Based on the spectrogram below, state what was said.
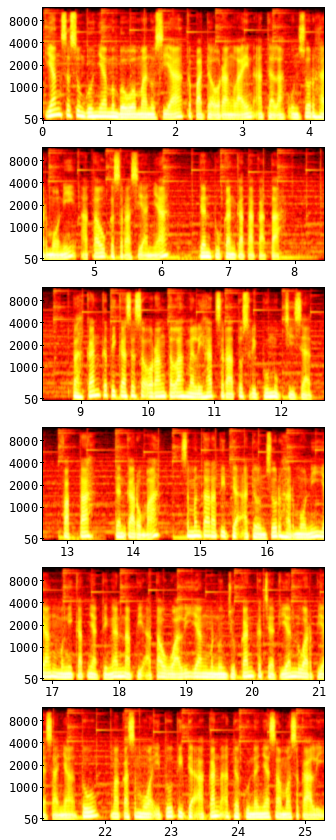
Yang sesungguhnya membawa manusia kepada orang lain adalah unsur harmoni atau keserasiannya, dan bukan kata-kata. Bahkan ketika seseorang telah melihat seratus ribu mukjizat, fakta, dan karomah, sementara tidak ada unsur harmoni yang mengikatnya dengan nabi atau wali yang menunjukkan kejadian luar biasanya itu, maka semua itu tidak akan ada gunanya sama sekali.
